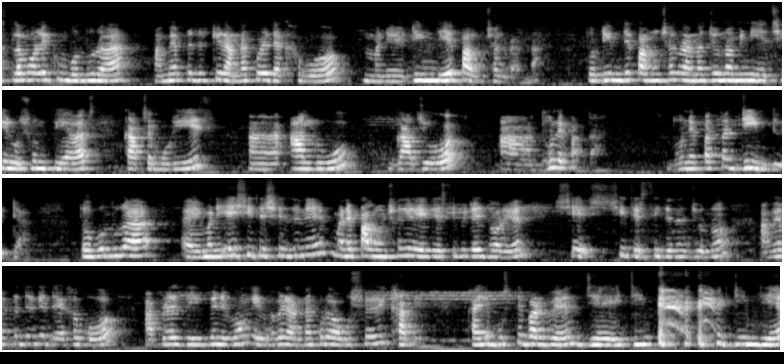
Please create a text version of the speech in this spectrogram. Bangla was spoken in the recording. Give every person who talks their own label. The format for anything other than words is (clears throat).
Speaker 1: আসসালামু আলাইকুম বন্ধুরা, আমি আপনাদেরকে রান্না করে দেখাবো মানে ডিম দিয়ে পালং শাক রান্না। তো ডিম দিয়ে পালং শাক রান্নার জন্য আমি নিয়েছি রসুন, পেঁয়াজ, কাঁচামরিচ আলু, গাজর আর ধনে পাতা। ধনে পাতা, ডিম দুইটা। তো বন্ধুরা, এই মানে এই শীতের সিজনে মানে পালং শাকের এই রেসিপিটাই ধরেন শেষ শীতের সিজনের জন্য আমি আপনাদেরকে দেখাবো। আপনারা দেখবেন এবং এভাবে রান্না করে অবশ্যই খাবেন। খাইলে বুঝতে পারবেন যে এই ডিম (coughs) ডিম দিয়ে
